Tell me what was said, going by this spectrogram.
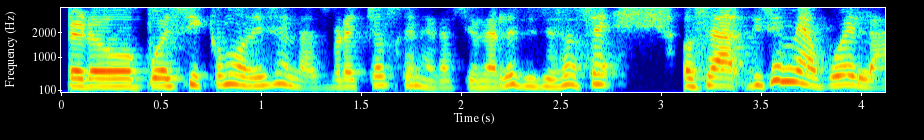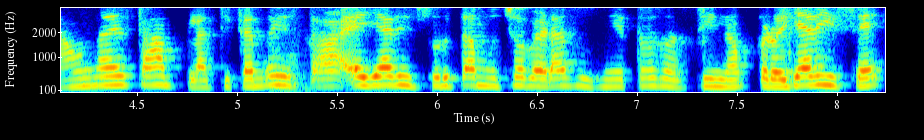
pero pues sí, como dicen las brechas generacionales, dices, hace, o sea, dice mi abuela, una vez estaba platicando y estaba, ella disfruta mucho ver a sus nietos así, ¿no? Pero ella dice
